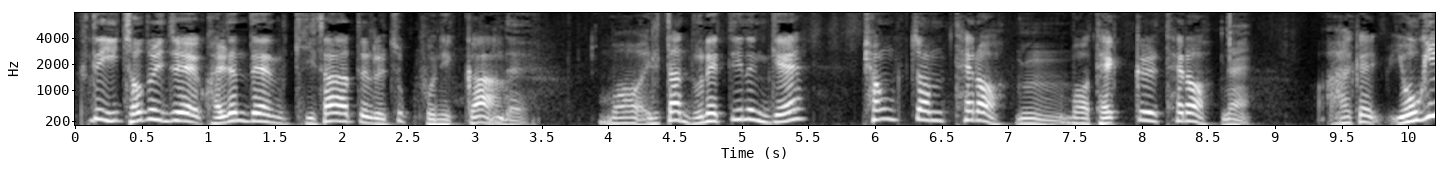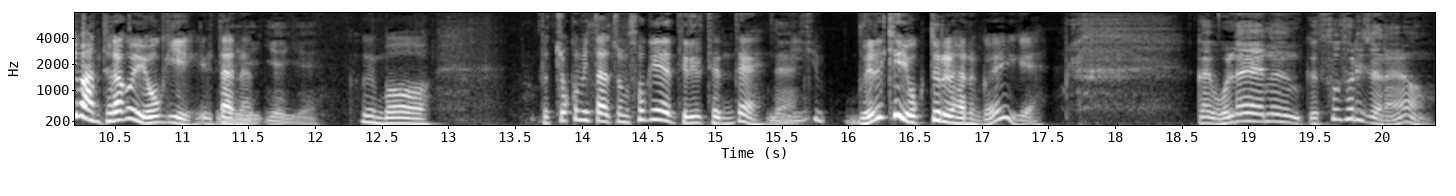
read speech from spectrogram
예. 근데 이 저도 이제 관련된 기사들을 쭉 보니까 네. 뭐 일단 눈에 띄는 게 평점 테러, 음. 뭐 댓글 테러. 네. 아, 그러니까 욕이 많더라고요. 욕이 일단은. 예, 예. 예. 그 뭐, 뭐 조금 이따 좀 소개해 드릴 텐데 네. 이게 왜 이렇게 욕들을 하는 거예요, 이게? 그러니까 원래는 그 소설이잖아요.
